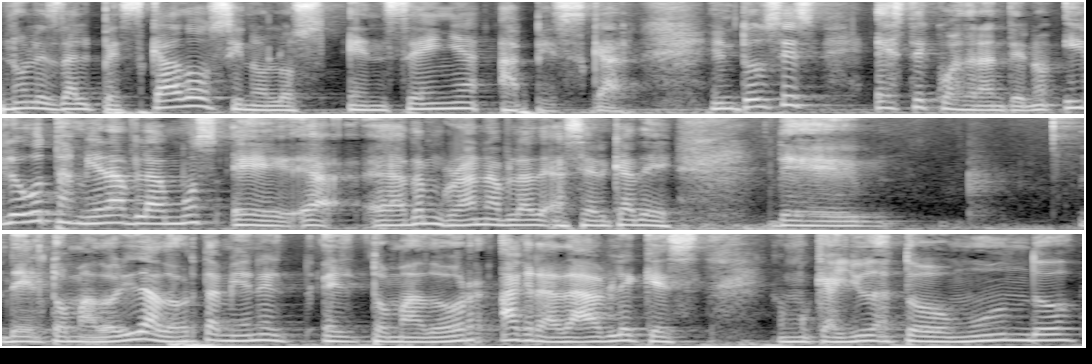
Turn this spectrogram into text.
no les da el pescado, sino los enseña a pescar. Entonces, este cuadrante, ¿no? Y luego también hablamos, eh, Adam Grant habla acerca de del tomador y dador, también el, tomador agradable que es como que ayuda a todo mundo,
